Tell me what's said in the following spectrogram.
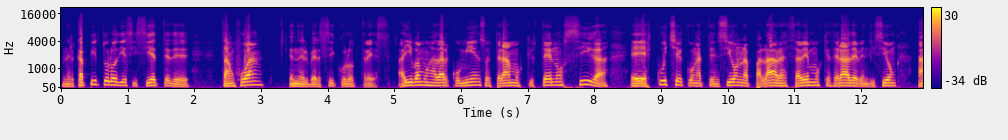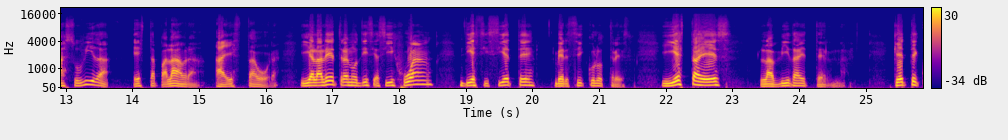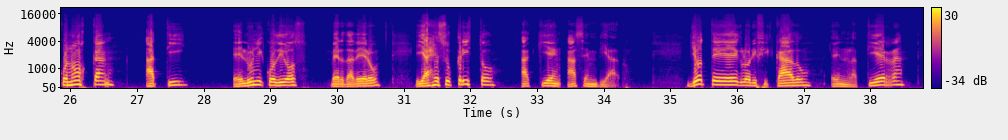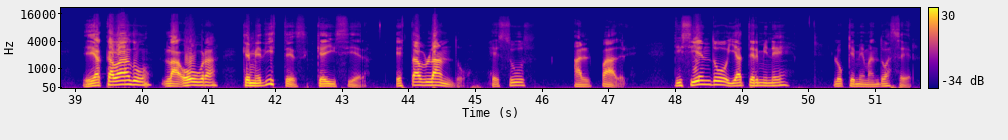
en el capítulo 17 de San Juan, en el versículo 3. Ahí vamos a dar comienzo, esperamos que usted nos siga, eh, escuche con atención la palabra, sabemos que será de bendición a su vida esta palabra a esta hora. Y a la letra nos dice así Juan 17, versículo 3. Y esta es la vida eterna, que te conozcan a ti, el único Dios verdadero, y a Jesucristo a quien has enviado. yo te he glorificado en la tierra, he acabado la obra que me diste que hiciera. Está hablando Jesús al Padre, diciendo, ya terminé lo que me mandó hacer.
